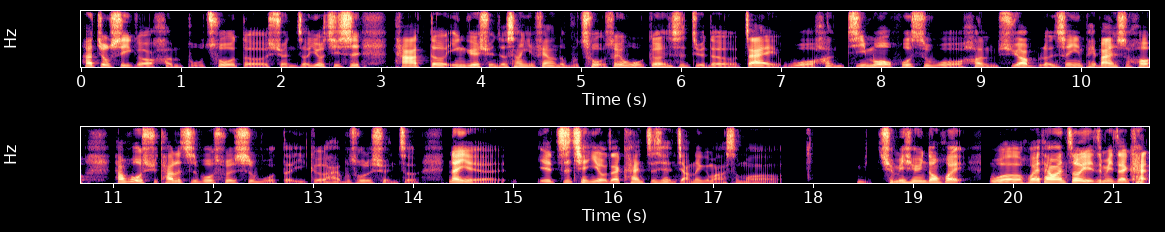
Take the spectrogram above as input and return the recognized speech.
他就是一个很不错的选择，尤其是他的音乐选择上也非常的不错。所以我个人是觉得，在我很寂寞或是我很需要人声音陪伴的时候，他或许他的直播会是我的一个还不错的选择。那也也之前也有在看，之前讲那个嘛，什么全明星运动会。我回台湾之后也是没再看，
